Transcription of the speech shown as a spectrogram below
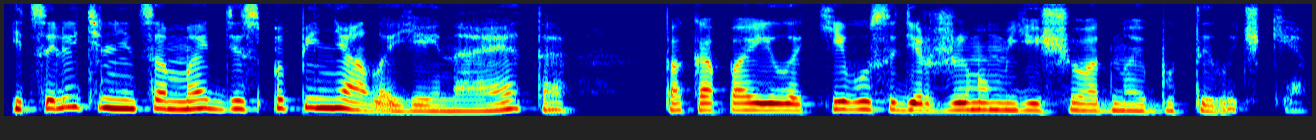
и целительница Мэддис попеняла ей на это, пока поила Киву содержимым еще одной бутылочки.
